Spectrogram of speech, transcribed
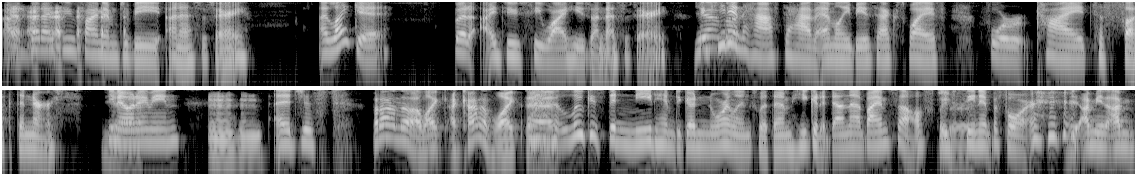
Uh, but I do find him to be unnecessary. I like it, but I do see why he's unnecessary. like he but- didn't have to have Emily be his ex-wife for Kai to fuck the nurse. You know what I mean? hmm It just But I don't know. I like. I kind of like that. Lucas didn't need him to go to New Orleans with him. He could have done that by himself. We've Sure. seen it before. I mean, I'm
